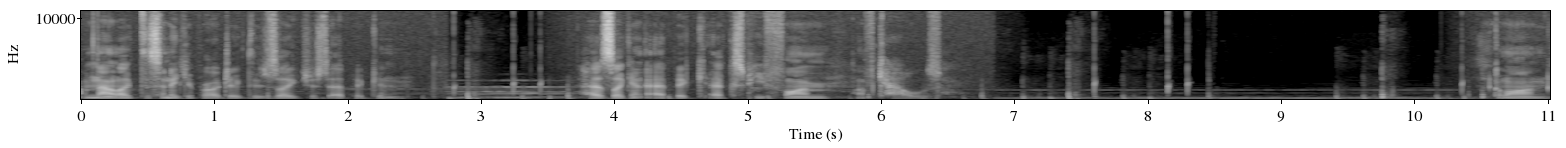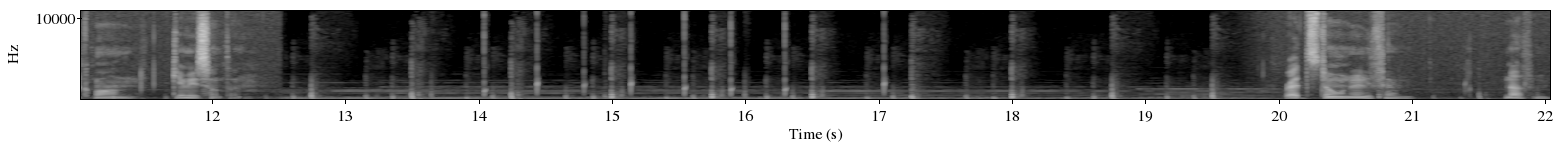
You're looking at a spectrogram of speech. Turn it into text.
I'm not like the Syndicate project. It's like just epic and has like an epic XP farm of cows. Come on, come on, give me something. Redstone, anything? Nothing?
